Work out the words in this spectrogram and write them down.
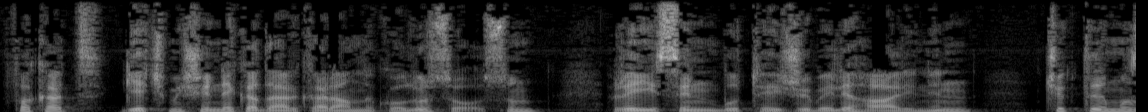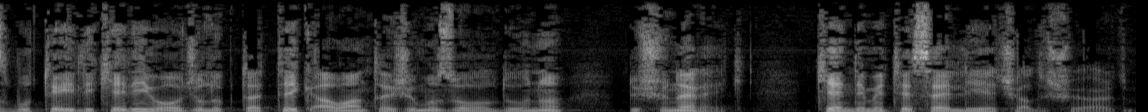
Fakat geçmişi ne kadar karanlık olursa olsun, reisin bu tecrübeli halinin çıktığımız bu tehlikeli yolculukta tek avantajımız olduğunu düşünerek kendimi teselliye çalışıyordum.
